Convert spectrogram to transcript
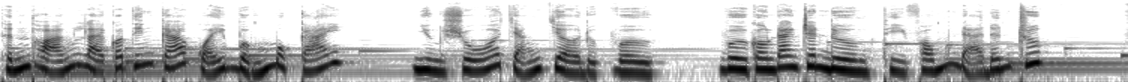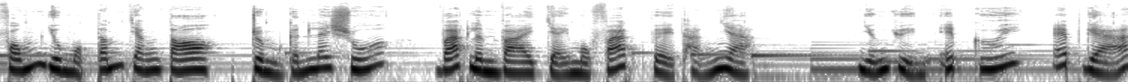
thỉnh thoảng lại có tiếng cá quẩy bủm một cái. Nhưng Súa chẳng chờ được vừa vừa còn đang trên đường thì Phóng đã đến trước. Phóng dùng một tấm chăn to, trùm kính lấy Súa, vác lên vai chạy một phát về thẳng nhà. Những chuyện ép cưới, ép gả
